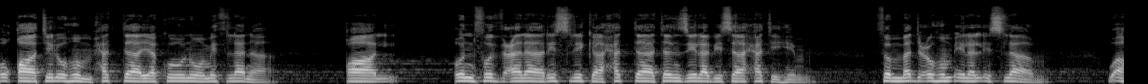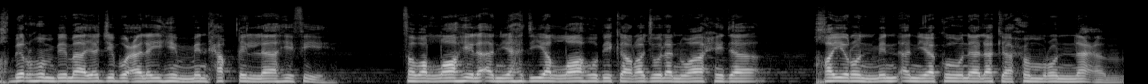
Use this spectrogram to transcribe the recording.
أقاتلهم حتى يكونوا مثلنا. قال انفذ على رسلك حتى تنزل بساحتهم ثم ادعهم إلى الإسلام وأخبرهم بما يجب عليهم من حق الله فيه. فوالله لأن يهدي الله بك رجلا واحدا خير من أن يكون لك حمر النعم.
